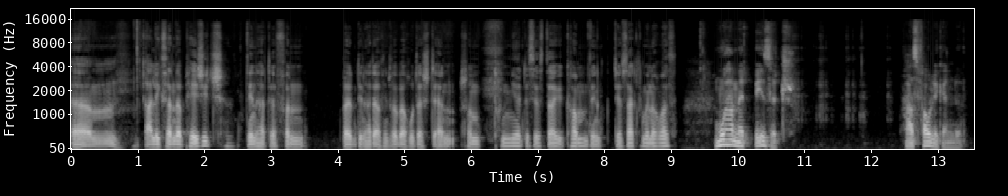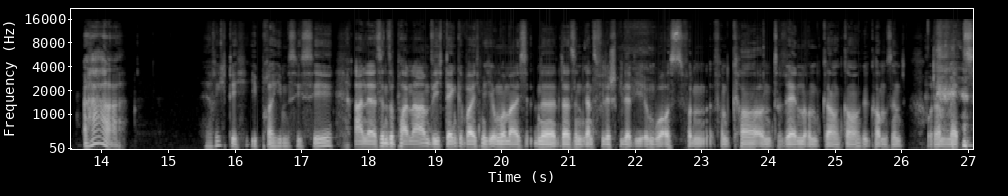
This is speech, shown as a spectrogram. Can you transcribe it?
Ähm, Alexander Pejic, den hat er von, bei, den hat er auf jeden Fall bei Roter Stern schon trainiert, ist jetzt da gekommen, den, der sagte mir noch was. Mohamed Besic. HSV-Legende. Ah, ja, richtig. Ibrahim Sissé. Ah, ne, das sind so ein paar Namen, die ich denke, weil ich mich irgendwann mal, ich, ne, da sind ganz viele Spieler, die irgendwo aus von, von Caen und Rennes und Gangan gekommen sind. Oder Metz,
